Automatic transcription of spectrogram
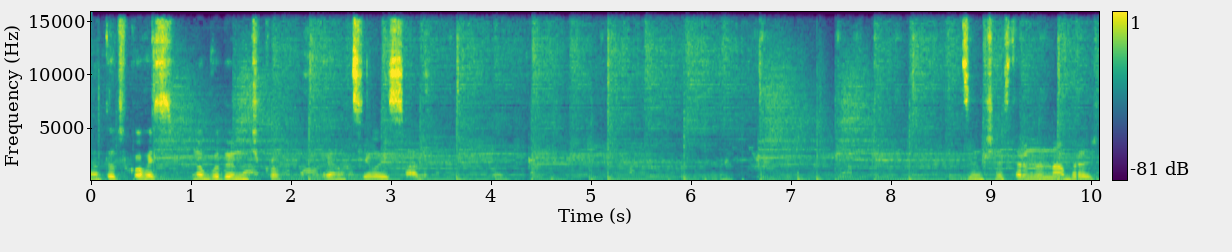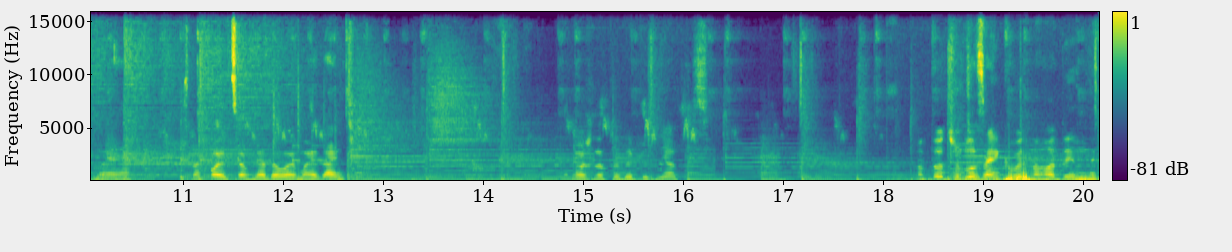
А тут в когось на будиночку прям цілий сад. З іншої сторони набережної знаходиться оглядовий майданчик. Можна туди піднятися. А тут же близенько видно годинник.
